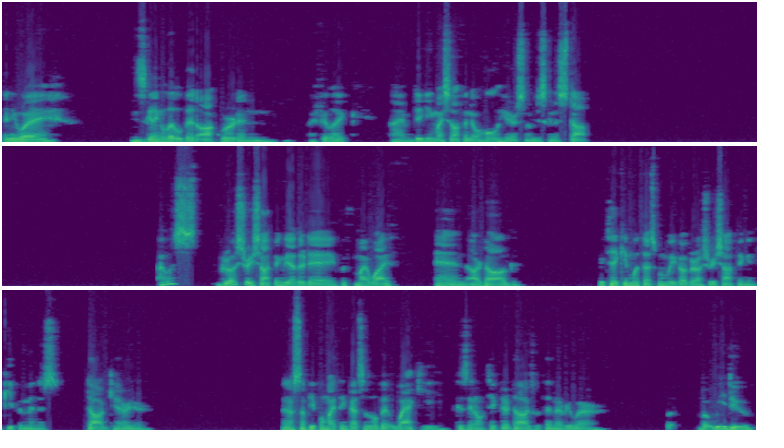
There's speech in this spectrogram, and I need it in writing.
Anyway, this is getting a little bit awkward and I feel like I'm digging myself into a hole here, so I'm just going to stop. I was grocery shopping the other day with my wife and our dog. We take him with us when we go grocery shopping and keep him in his dog carrier. I know some people might think that's a little bit wacky because they don't take their dogs with them everywhere. But, but we do.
